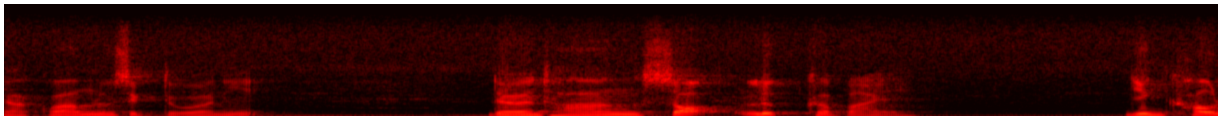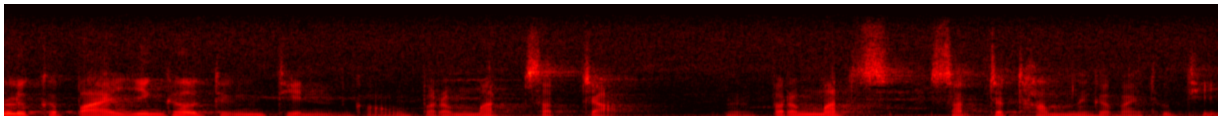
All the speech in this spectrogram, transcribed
จากความรู้สึกตัวนี้ เดินทางเซาะลึกเข้าไป ยิ่งเข้าลึกเข้าไป ยิ่งเข้าถึงถิ่นของปรมัตสัจจะปรมัตสัจธรรมนั่นเข้าไปทุกที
